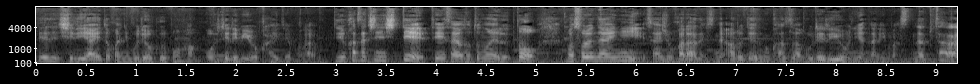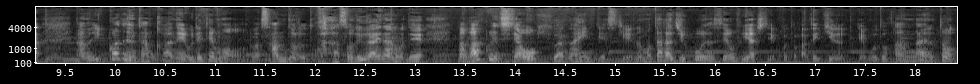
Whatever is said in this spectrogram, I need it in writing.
で、知り合いとかに無料クーポン発行してレビューを書いてもらうっていう形にして、体裁を整えると、まあ、それなりに最初からですね、ある程度の数は売れるようにはなります。ただ、あの、1個あたりの単価がね、売れても3ドルとかそれぐらいなので、まあ、額にしては大きくはないんですですけれども、ただ受講者数を増やしていくことができるっていうことを考えると、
